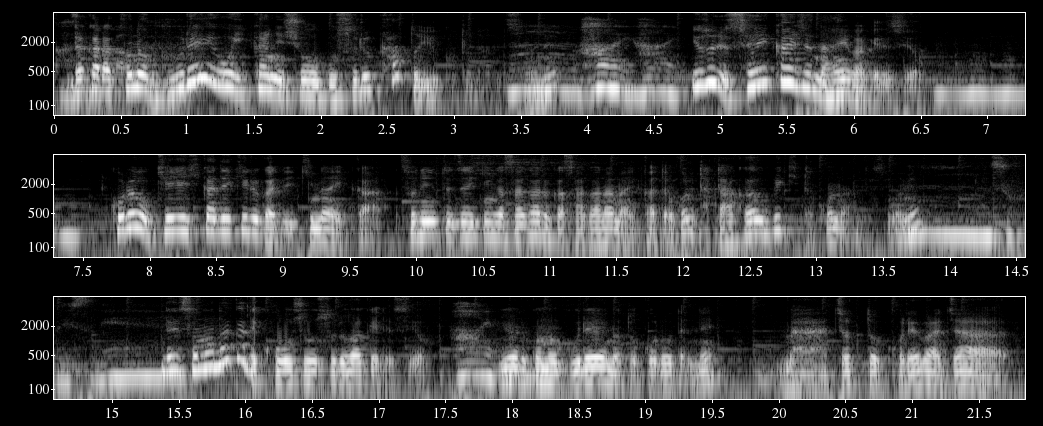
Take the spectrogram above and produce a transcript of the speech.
うだからこのグレーをいかに勝負するかということなんですよね、うんはいはい。要するに正解じゃないわけですよ。これを経費化できるかできないかそれによって税金が下がるか下がらないかってこれ戦うべきとこなんですよね、うんそうですね。でその中で交渉するわけですよ。はい。いわゆるこのグレーのところでね。まあちょっとこれはじゃあ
